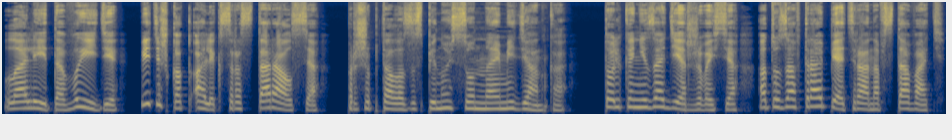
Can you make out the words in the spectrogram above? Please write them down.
«Лолита, выйди! Видишь, как Алекс расстарался?» прошептала за спиной сонная медянка. «Только не задерживайся, а то завтра опять рано вставать».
